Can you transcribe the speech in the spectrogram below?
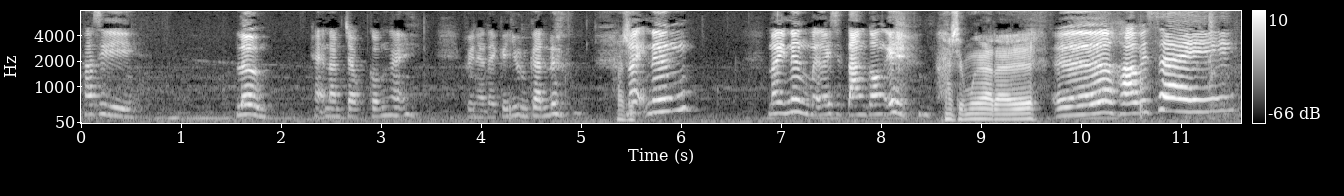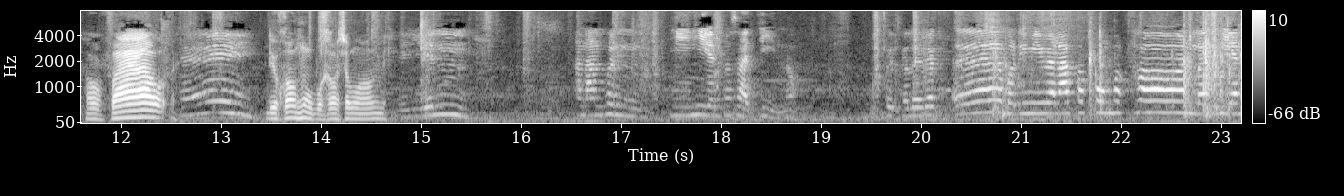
เฮาสิเริ่มให้อันนั้นจับกล้องไงเป็นอะไรก็ยุ่งกันเด้อหาหสิน่อยหนึงหน่อยหนึงเลยสิตั้งกล้องเองหาสิเมื่ออะไรเออเข้าไปใส่เอาฟ้าว เฮ้ยเดี๋ยวความหูบ่เข้าสมองนี่ได้ยิน อันนั้นเพิ่นมีเฮียนภาษาจีนเนาะ เพิ่นก็เลยแบบเออบไดีมีเวลาพักคงพักผ่อนเลิกเรียน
